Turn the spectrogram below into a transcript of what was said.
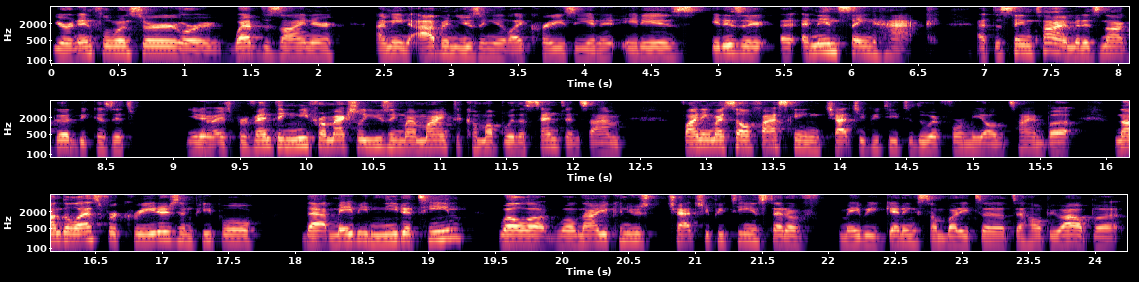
you're an influencer or web designer, I mean, I've been using it like crazy, and it, it is it is a, an insane hack. At the same time, it is not good because it's you know it's preventing me from actually using my mind to come up with a sentence. I'm finding myself asking ChatGPT to do it for me all the time. But nonetheless, for creators and people that maybe need a team, well, uh, well, now you can use ChatGPT instead of maybe getting somebody to to help you out. But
